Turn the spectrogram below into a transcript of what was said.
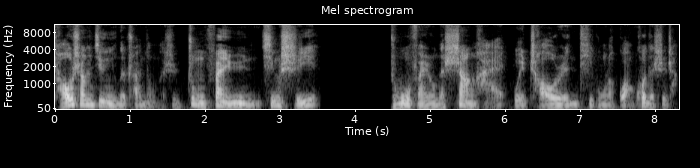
潮商经营的传统呢是重贩运轻实业。逐步繁荣的上海为潮人提供了广阔的市场，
